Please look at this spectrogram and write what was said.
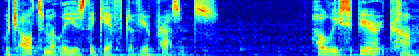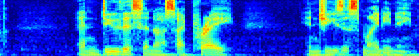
which ultimately is the gift of your presence. Holy Spirit, come and do this in us, I pray, in Jesus' mighty name.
